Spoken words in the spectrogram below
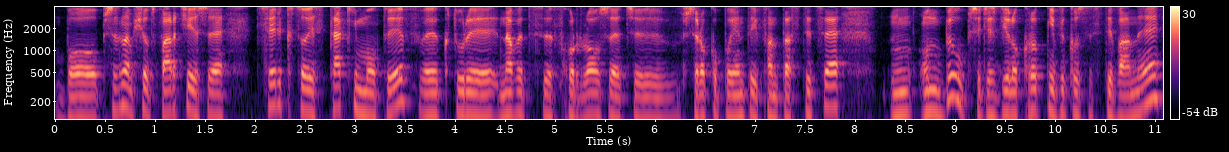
Bo przyznam się otwarcie, że cyrk to jest taki motyw, e, który nawet w horrorze czy w szeroko pojętej fantastyce, mm, on był przecież wielokrotnie wykorzystywany,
